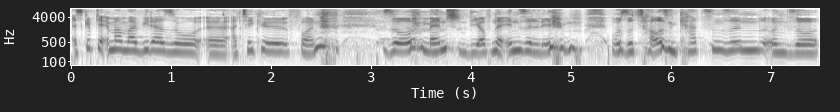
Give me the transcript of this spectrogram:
es gibt ja immer mal wieder so äh, Artikel von so Menschen, die auf einer Insel leben, wo so tausend Katzen sind und so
